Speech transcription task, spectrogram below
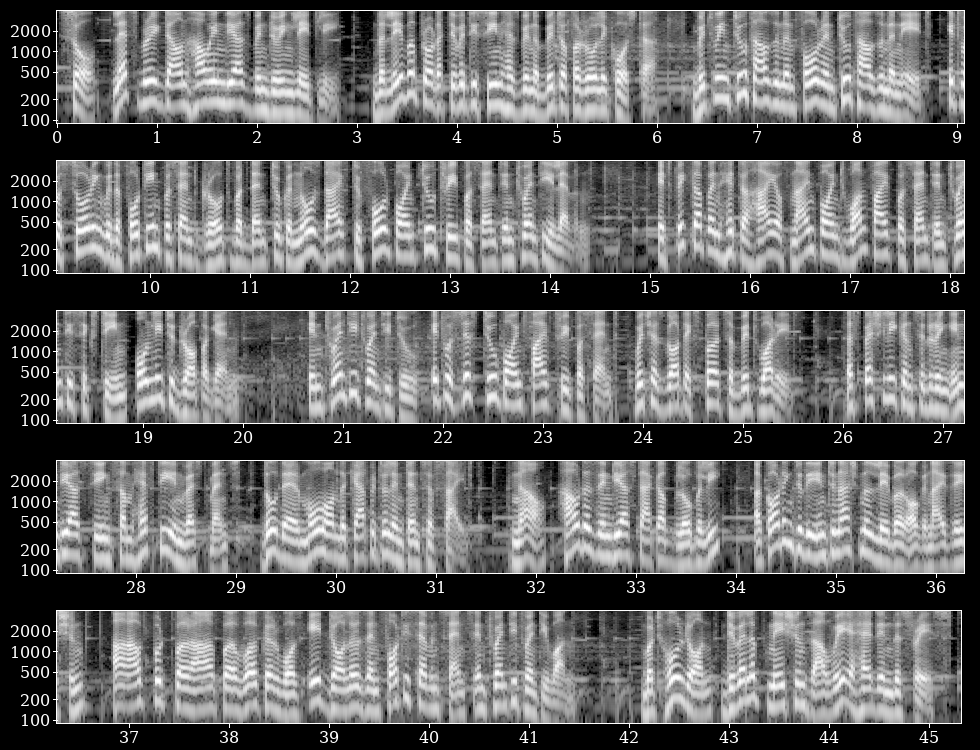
So, let's break down how India's been doing lately. The labor productivity scene has been a bit of a roller coaster. Between 2004 and 2008, it was soaring with a 14% growth but then took a nosedive to 4.23% in 2011. It picked up and hit a high of 9.15% in 2016, only to drop again. In 2022, it was just 2.53%, which has got experts a bit worried. Especially considering India's seeing some hefty investments, though they're more on the capital intensive side. Now, how does India stack up globally? According to the International Labour Organization, our output per hour per worker was $8.47 in 2021. But hold on, developed nations are way ahead in this race.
